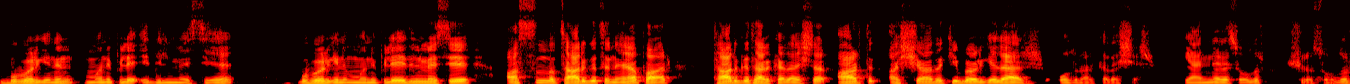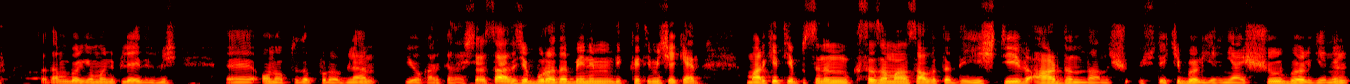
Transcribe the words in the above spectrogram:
Bu bölgenin manipüle edilmesi, bu bölgenin manipüle edilmesi aslında target'ı ne yapar? Target arkadaşlar artık aşağıdaki bölgeler olur arkadaşlar. Yani neresi olur? Şurası olur. Zaten bu bölge manipüle edilmiş. Ee, o noktada problem yok arkadaşlar. Sadece burada benim dikkatimi çeken market yapısının kısa zamansallıkta değiştiği ve ardından şu üstteki bölgenin yani şu bölgenin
